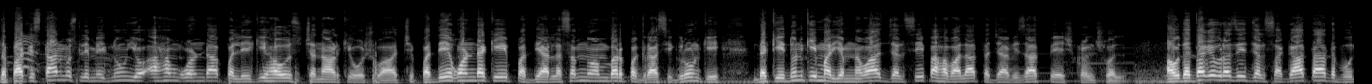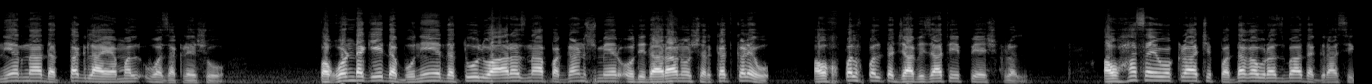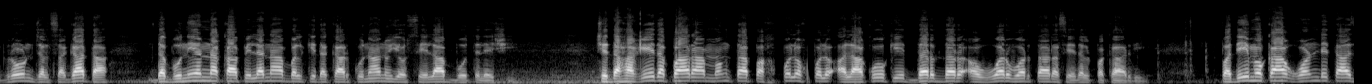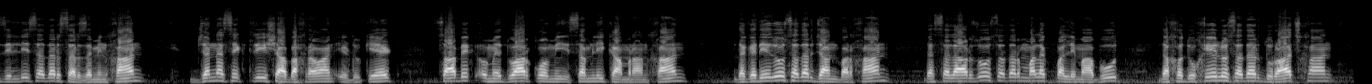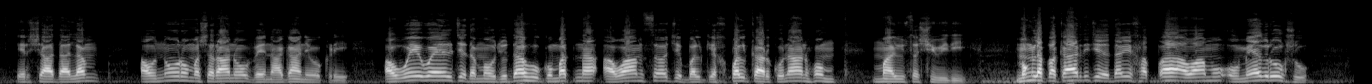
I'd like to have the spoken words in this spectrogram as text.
د پاکستان مسلم لیګ نون یو اهم غونډه په لیګي هاوس چنار کې وشوه چې په دې غونډه کې په 14 نومبر په ګراسي ګراوند کې د کېدونکو مریم نواز جلسې په حواله تجاوزات پیش کړل شول او د دغه ورځې جلسه ګاته د بونیر نه د تګ لایمل وځکړې شو په غونډه کې د بونیر د تول و عرض نه په ګڼ شمیر عهدیدارانو شرکت کړی و او خپل خپل تجاویزات یې پیش کړل او هڅه یې وکړه چې په دغه ورځ به د ګراسي ګراونډ جلسګاه ته د بونیر نه قافله نه بلکې د کارکنانو یو سیلاب بوتلی شي چې د هغې د پاره مونږ ته په خپل خپل علاقو کې در در او ور ورته رسیدل پکار دي په دې موقع غونډې ته ضلعي صدر سرزمین خان جنرل سیکرټري شاه بخروان ایډوکیټ سابق امیدوار قومي اسمبلی کامران خان د ګدیزو صدر جان برخان د سلارزو صدر ملک پل معبود د خدوخیلو صدر دراج خان ارشاد عالم او نورو مشرانو ویناګانې وکړي او وی ویل چې د موجوده حکومت نه عوام څه چې بلکې خپل کارکنان هم مایوس شوي دي موږ له پکار دي چې دغه خپه عوامو امید روغ شو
